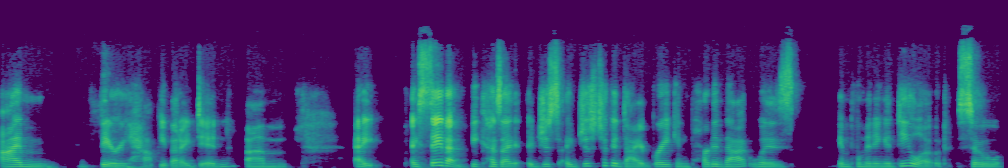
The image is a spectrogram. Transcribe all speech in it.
i'm very happy that i did. Um, i i say that because I, I just i just took a diet break and part of that was implementing a deload. So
